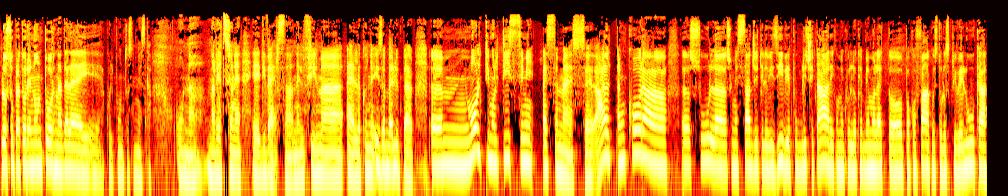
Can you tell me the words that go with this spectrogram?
lo stupratore non torna da lei e a quel punto si innesca una, una reazione eh, diversa nel film Elle con Isabelle Huppert. Um, molti, moltissimi sms, Al- ancora uh, sul, sui messaggi televisivi e pubblicitari come quello che abbiamo letto poco fa, questo lo scrive Luca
